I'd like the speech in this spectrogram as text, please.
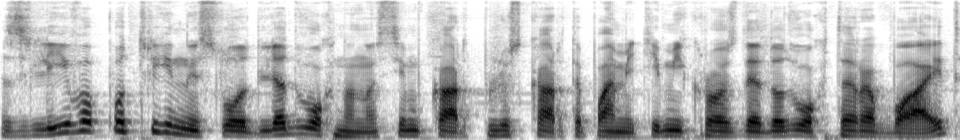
Зліва потрійний слот для двох наносім карт плюс карти пам'яті microSD до 2 ТБ.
